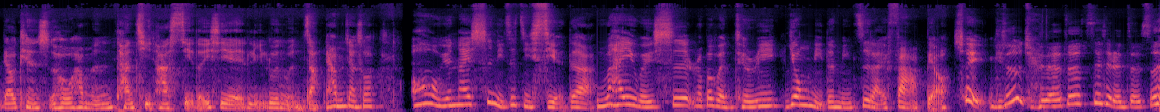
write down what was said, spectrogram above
聊天的时候，他们谈起他写的一些理论文章，他们讲说。哦，原来是你自己写的，我们还以为是 Robert Venturi 用你的名字来发表，所以你是不是觉得这这些人真是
